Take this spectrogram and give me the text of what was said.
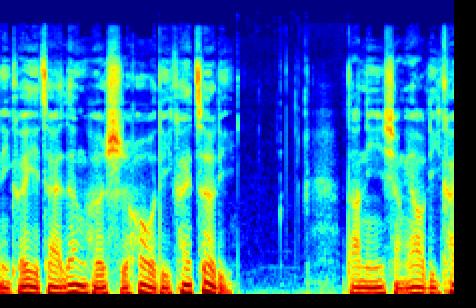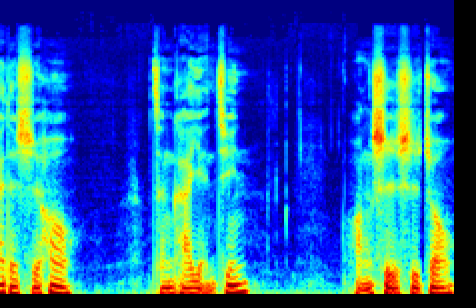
你可以在任何时候离开这里。当你想要离开的时候，睁开眼睛，环视四周，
